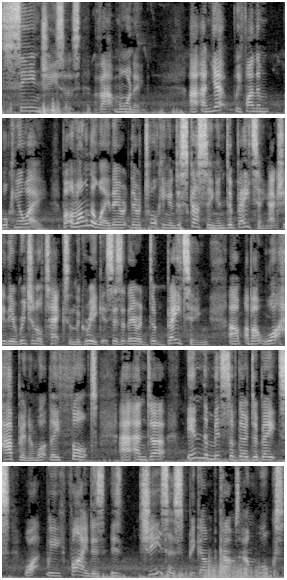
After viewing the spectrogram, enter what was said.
seen Jesus that morning. Uh, and yet we find them walking away. But along the way, they're, they're talking and discussing and debating. Actually, the original text in the Greek, it says that they were debating um, about what happened and what they thought. Uh, and uh, in the midst of their debates, what we find is, is Jesus become, comes and walks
